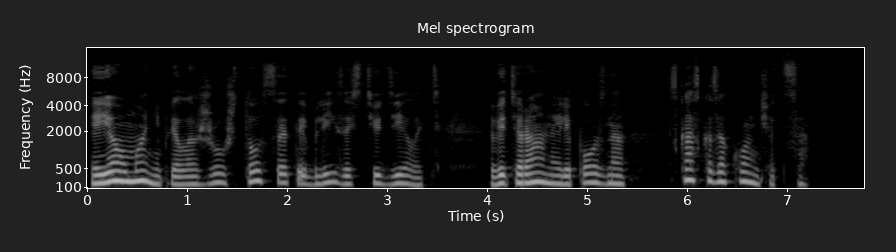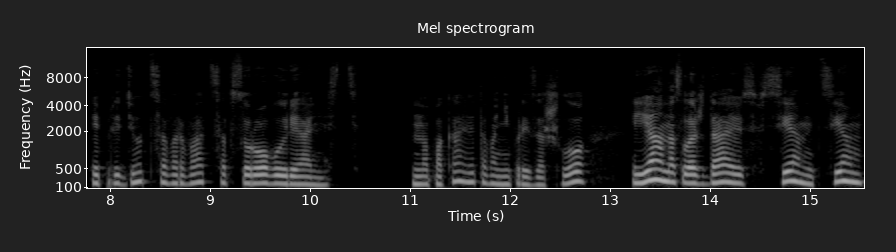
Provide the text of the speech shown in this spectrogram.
и я ума не приложу, что с этой близостью делать, ведь рано или поздно сказка закончится, и придется ворваться в суровую реальность. Но пока этого не произошло, я наслаждаюсь всем тем,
